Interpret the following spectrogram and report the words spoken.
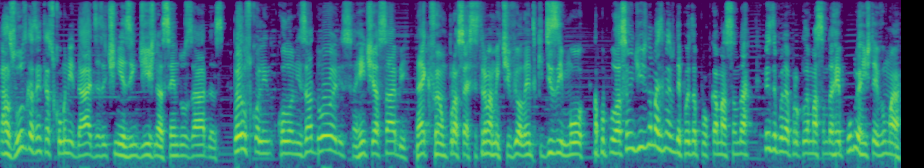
as rusgas entre as comunidades, as etnias indígenas sendo usadas pelos colonizadores. A gente já sabe né, que foi um processo extremamente violento que dizimou a população indígena, mas mesmo depois da proclamação da, mesmo depois da proclamação da República, a gente teve uma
